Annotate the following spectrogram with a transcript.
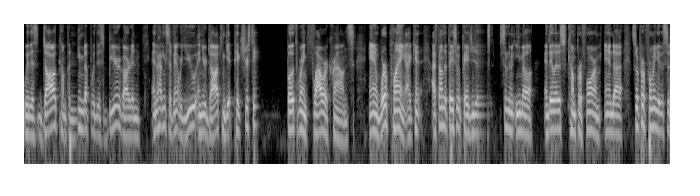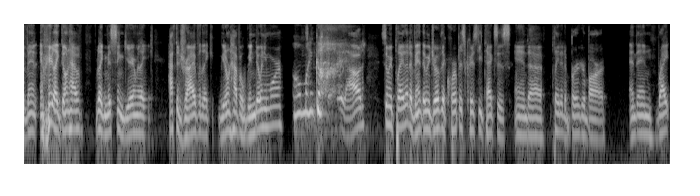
with this dog company teamed up with this beer garden and they're having this event where you and your dog can get pictures to both wearing flower crowns and we're playing i can i found the facebook page and just send them an email and they let us come perform and uh so performing at this event and we like don't have we're like missing gear and we like have to drive with like we don't have a window anymore Oh my god. very loud. So we played that event. Then we drove to Corpus Christi, Texas, and uh, played at a burger bar. And then right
